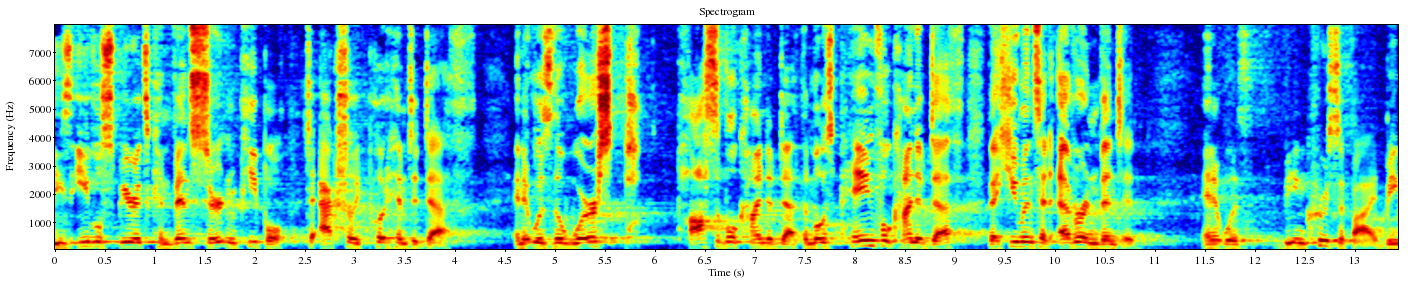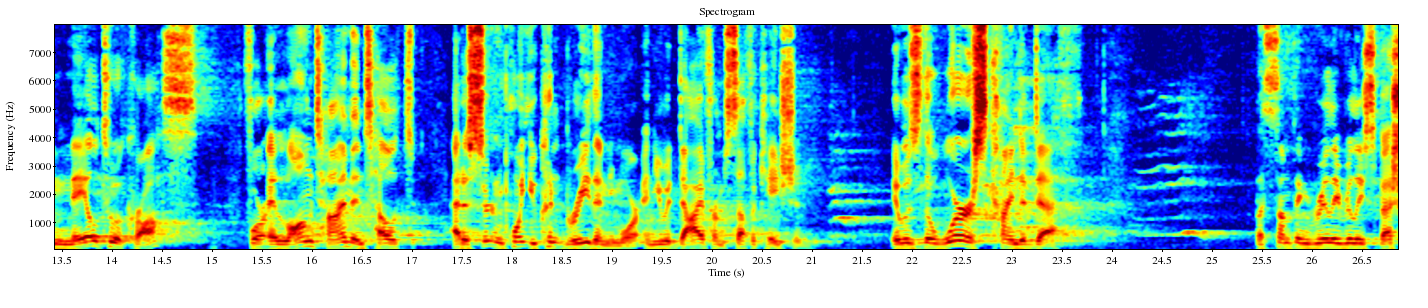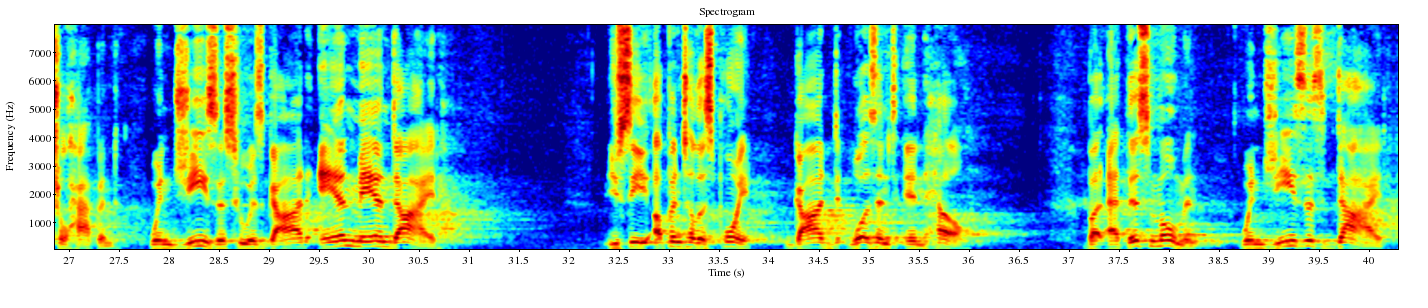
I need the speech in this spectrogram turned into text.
These evil spirits convinced certain people to actually put him to death. And it was the worst possible kind of death, the most painful kind of death that humans had ever invented. And it was being crucified, being nailed to a cross for a long time until at a certain point you couldn't breathe anymore and you would die from suffocation. It was the worst kind of death. But something really, really special happened when Jesus, who is God and man, died. You see, up until this point, God wasn't in hell. But at this moment, when Jesus died,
